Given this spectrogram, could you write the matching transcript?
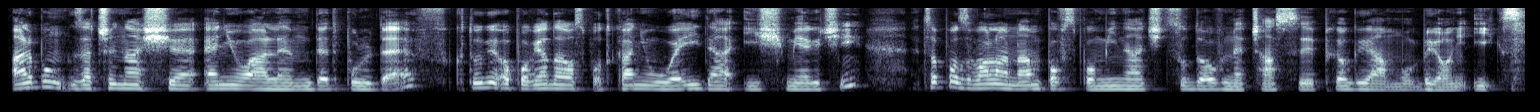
Album zaczyna się annualem Deadpool Death, który opowiada o spotkaniu Wade'a i śmierci, co pozwala nam powspominać cudowne czasy programu Broń X.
